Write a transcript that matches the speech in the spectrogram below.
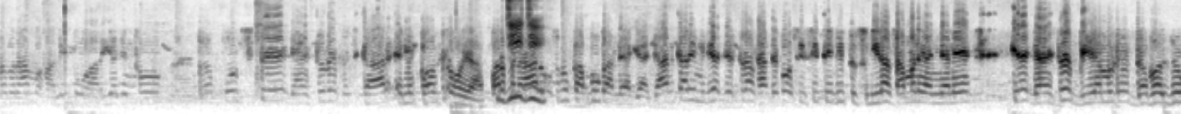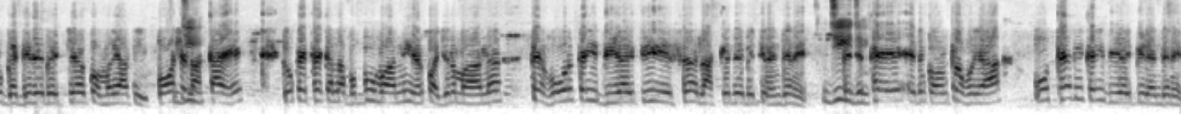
ਖਬਰ ਆ ਮੋਹਾਲੀ ਤੋਂ ਆ ਰਹੀ ਹੈ ਜਿੱਥੋਂ ਪੁਲਿਸ ਤੇ ਗੈਂਗਸਟਰ ਦੇ ਵਿਚਕਾਰ ਐਨਕਾਊਂਟਰ ਹੋਇਆ ਪਰ ਜੀ, ਜੀ। ਉਸ ਨੂੰ ਕਾਬੂ ਕਰ ਲਿਆ ਗਿਆ ਜਾਣਕਾਰੀ ਮਿਲੀ ਹੈ ਜਿਸ ਤਰ੍ਹਾਂ ਸਾਡੇ ਕੋਲ ਸੀਸੀਟੀਵੀ ਤਸਵੀਰਾਂ ਸਾਹਮਣੇ ਆਈਆਂ ਨੇ ਕਿ ਗੈਂਗਸਟਰ BMW ਜੂ ਗੱਡੀ ਦੇ ਵਿੱਚ ਘੁੰਮ ਰਿਹਾ ਸੀ ਪੌਸ਼ ਜੀ। ਇਲਾਕਾ ਹੈ ਕਿਉਂਕਿ ਇੱਥੇ ਕੱਲਾ ਬੱਬੂ ਮਾਨ ਨਹੀਂ ਹਰਭਜਨ ਮਾਨ ਤੇ ਹੋਰ ਕਈ ਵੀਆਈਪੀ ਇਸ ਇਲਾਕੇ ਦੇ ਵਿੱਚ ਰਹਿੰਦੇ ਨੇ ਜੀ, ਤੇ ਜੀ। ਜਿੱਥੇ ਐਨਕਾਊਂਟਰ ਹੋਇਆ ਉੱਥੇ ਵੀ ਕਈ ਵੀਆਈਪੀ ਰਹਿੰਦੇ ਨੇ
